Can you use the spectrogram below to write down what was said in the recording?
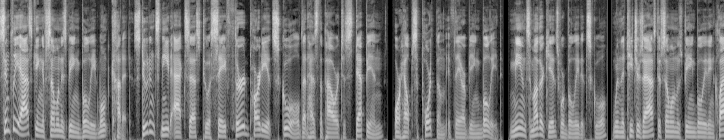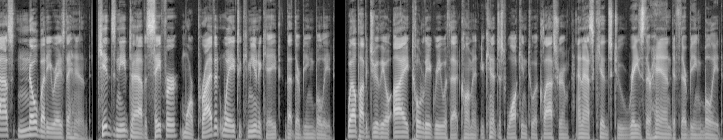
Simply asking if someone is being bullied won't cut it. Students need access to a safe third party at school that has the power to step in or help support them if they are being bullied. Me and some other kids were bullied at school. When the teachers asked if someone was being bullied in class, nobody raised a hand. Kids need to have a safer, more private way to communicate that they're being bullied. Well, Papa Giulio, I totally agree with that comment. You can't just walk into a classroom and ask kids to raise their hand if they're being bullied.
